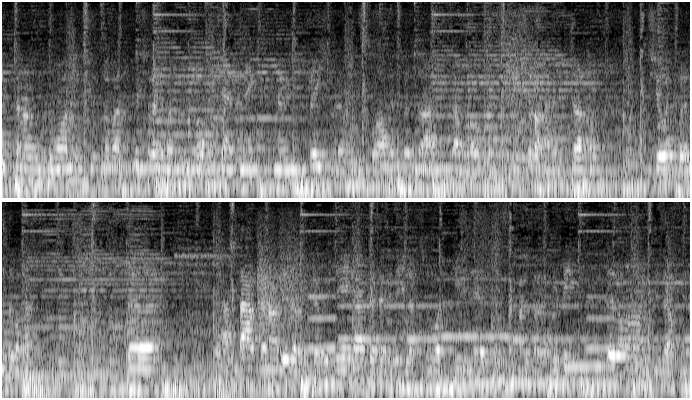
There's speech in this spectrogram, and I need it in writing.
मित्रांनो गुड मॉर्निंग सुप्रभात पेशवाजी ब्लॉग चॅनल एक नवीन फ्रेश व्हिडिओमध्ये स्वागत करतो आजचा ब्लॉग स्पेशल होणार मित्रांनो शेवटपर्यंत बघा तर आता आपण आलेलो आहोत त्या विजयला गटगदेला सुरुवात केलेली आहे सकाळचा रुटीन तर आपलं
